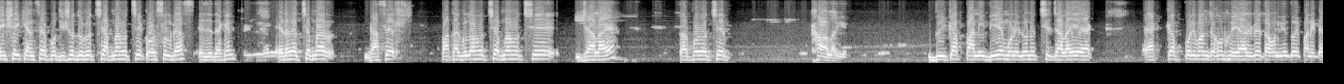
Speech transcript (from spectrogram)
এই সেই ক্যান্সার প্রতিষেধক হচ্ছে আপনার হচ্ছে করসল গাছ, এই যে দেখেন, এটা হচ্ছে আপনার গাছের পাতাগুলো হচ্ছে আপনার হচ্ছে জ্বালায়, তারপর হচ্ছে খাওয়া লাগে। দুই কাপ পানি দিয়ে মনে করেন হচ্ছে জ্বালায় এক এক কাপ পরিমাণ যখন হয়ে আসবে, তখন কিন্তু ওই পানিটা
